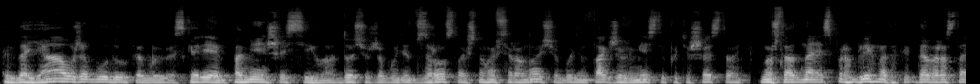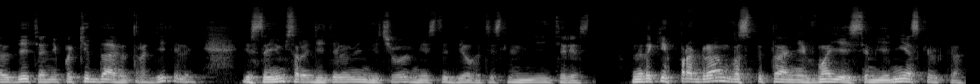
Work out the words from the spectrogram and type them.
когда я уже буду как бы скорее поменьше силы, а дочь уже будет взрослой, что мы все равно еще будем также вместе путешествовать. Потому что одна из проблем это когда вырастают дети, они покидают родителей, если им с родителями нечего вместе делать, если им не интересно. Но и таких программ воспитания в моей семье несколько.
